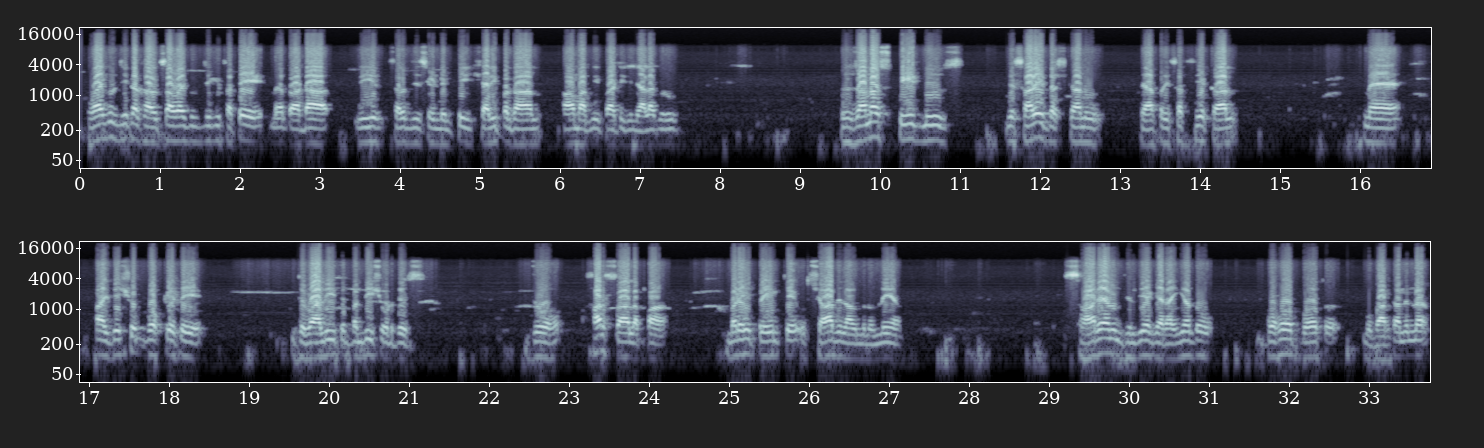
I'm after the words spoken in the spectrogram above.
ਵਾਹਿਗੁਰੂ ਜੀ ਕਾ ਖਾਲਸਾ, ਵਾਹਿਗੁਰੂ ਜੀ ਕੀ ਫਤਿਹ। ਮੈਂ ਤੁਹਾਡਾ ਵੀਰ ਸਰਬਜੀਤ ਸਿੰਘ ਡਿੰਪੀ, ਸ਼ਹਿਰੀ ਪ੍ਰਧਾਨ, ਆਮ ਆਦਮੀ ਪਾਰਟੀ ਜੰਡਿਆਲਾ ਗੁਰੂ। ਰੋਜ਼ਾਨਾ ਸਪੀਡ ਨਿਊਜ਼ ਦੇ ਸਾਰੇ ਦਰਸ਼ਕਾਂ ਨੂੰ ਪਿਆਰ ਭਰੀ ਸਤਿ ਸ੍ਰੀ ਅਕਾਲ। ਮੈਂ ਅੱਜ ਦੇ ਸ਼ੁਭ ਮੌਕੇ ਤੇ ਦੀਵਾਲੀ ਤੇ ਬੰਦੀ ਛੋੜ ਦਿਵਸ, ਜੋ ਹਰ ਸਾਲ ਆਪਾਂ ਬੜੇ ਹੀ ਪ੍ਰੇਮ ਤੇ ਉਤਸ਼ਾਹ ਦੇ ਨਾਲ ਮਨਾਉਂਦੇ ਆ ਸਾਰਿਆਂ ਨੂੰ ਦਿਲ ਦੀਆਂ ਗਹਿਰਾਈਆਂ ਤੋਂ ਬਹੁਤ ਬਹੁਤ ਮੁਬਾਰਕਾਂ ਦਿੰਦਾ।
